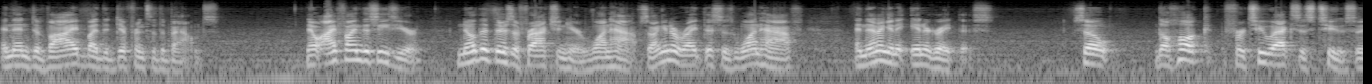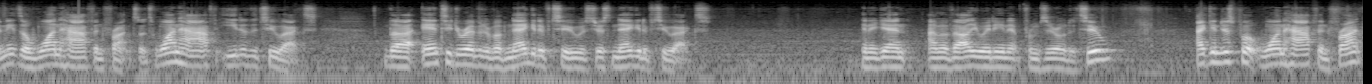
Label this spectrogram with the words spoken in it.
And then divide by the difference of the bounds. Now, I find this easier. Know that there's a fraction here, 1 half. So I'm going to write this as 1 half. And then I'm going to integrate this. So the hook for 2x is 2, so it needs a 1 half in front. So it's 1 half e to the 2x. The antiderivative of negative 2 is just negative 2x. And again, I'm evaluating it from 0 to 2. I can just put 1 half in front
